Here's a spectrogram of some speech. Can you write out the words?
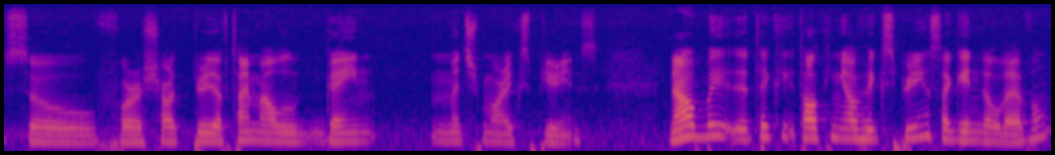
So for a short period of time, I will gain much more experience. Now, ba- uh, talking of experience, I gained a level,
